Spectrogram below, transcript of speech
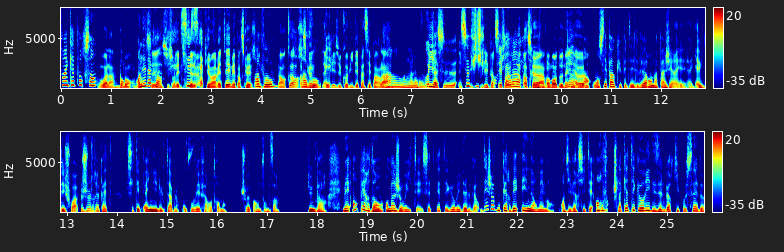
84 Voilà. Bon, Bon, on est d'accord. Ce sont les petits éleveurs qui ont arrêté, mais parce que bravo, là encore, parce que bravo la et crise du Covid est passée par là. ah, la faute Oui, à ce à ce fichu est passée par là, parce qu'à un moment donné, euh, non, on s'est pas occupé des éleveurs, on n'a pas géré. Il y a eu des choix. Je le répète, c'était pas inéluctable. On pouvait faire autrement. Je veux pas entendre ça, d'une part. Mais en perdant en majorité cette catégorie d'éleveurs, déjà vous perdez énormément en diversité. En revanche, la catégorie des éleveurs qui possèdent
